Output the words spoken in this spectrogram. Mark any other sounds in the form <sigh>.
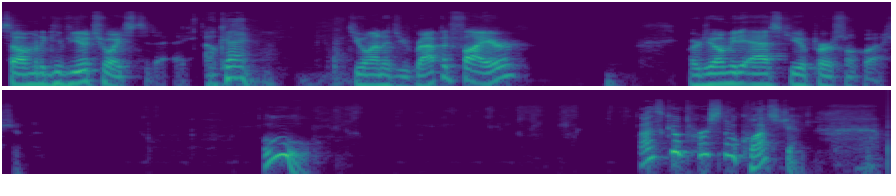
So I'm going to give you a choice today. Okay. Do you want to do rapid fire or do you want me to ask you a personal question? Ooh. That's a good personal question.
